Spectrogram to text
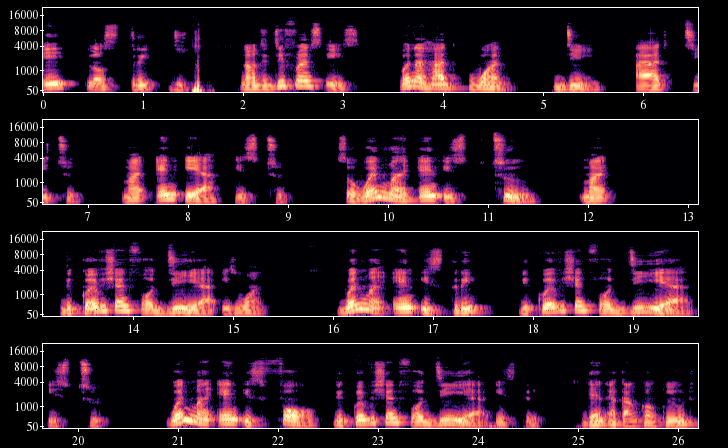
a plus 3d. Now the difference is when I had 1d, I add t2. My n here is 2. So when my n is 2, my the coefficient for d here is 1. When my n is 3, the coefficient for D is 2. When my n is 4, the coefficient for D is 3. Then I can conclude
